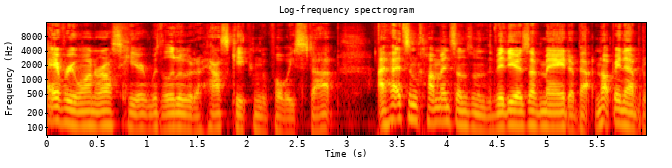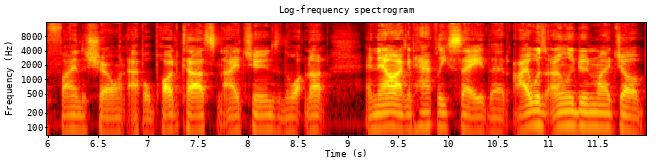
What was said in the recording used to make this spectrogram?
Hey everyone, Ross here with a little bit of housekeeping before we start. I've had some comments on some of the videos I've made about not being able to find the show on Apple Podcasts and iTunes and the whatnot, and now I can happily say that I was only doing my job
